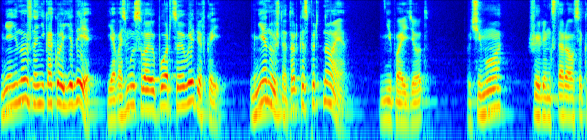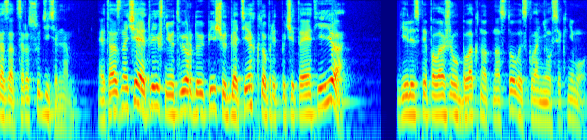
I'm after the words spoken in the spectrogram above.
Мне не нужно никакой еды. Я возьму свою порцию выпивкой. Мне нужно только спиртное». «Не пойдет». «Почему?» – Шиллинг старался казаться рассудительным. Это означает лишнюю твердую пищу для тех, кто предпочитает ее. Гиллеспи положил блокнот на стол и склонился к нему.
